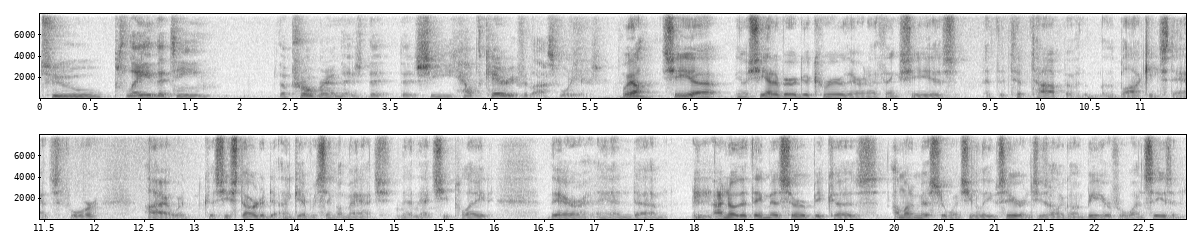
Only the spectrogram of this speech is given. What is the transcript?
to play the team the program that, that that she helped carry for the last four years. Well, she uh, you know she had a very good career there, and I think she is at the tip top of the blocking stats for Iowa because she started I think every single match that, that she played there, and um, I know that they miss her because I'm going to miss her when she leaves here, and she's only going to be here for one season.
